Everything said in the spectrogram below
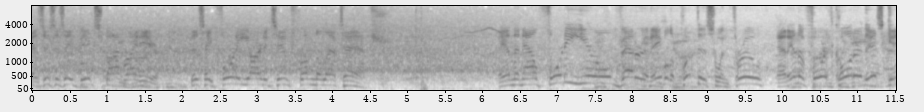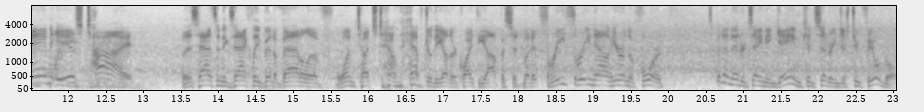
as this is a big spot right here. This a 40-yard attempt from the left hash. And the now 40-year-old veteran able to put this one through. And in the fourth quarter, this game is tied. This hasn't exactly been a battle of one touchdown after the other, quite the opposite. But at 3-3 now here in the fourth, it's been an entertaining game considering just two field goals.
